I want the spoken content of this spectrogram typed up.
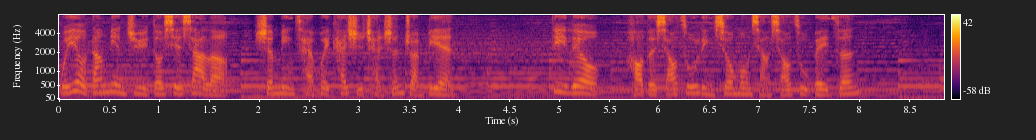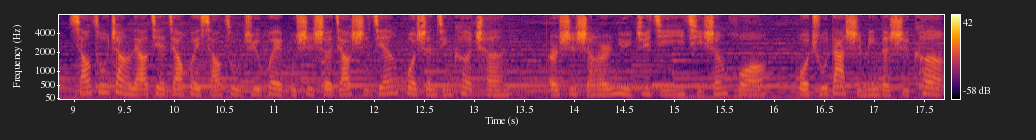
唯有当面具都卸下了，生命才会开始产生转变。第六，好的小组领袖梦想小组倍增。小组长了解教会小组聚会不是社交时间或圣经课程，而是神儿女聚集一起生活、活出大使命的时刻。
